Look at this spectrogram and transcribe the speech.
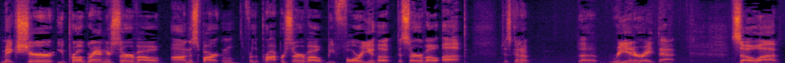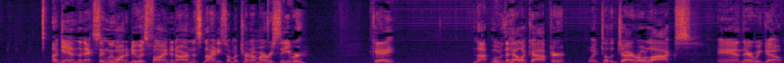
Make sure you program your servo on the Spartan for the proper servo before you hook the servo up. Just going to uh, reiterate that. So, uh, again, the next thing we want to do is find an arm that's 90. So I'm going to turn on my receiver. Okay. Not move the helicopter. Wait till the gyro locks. And there we go.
